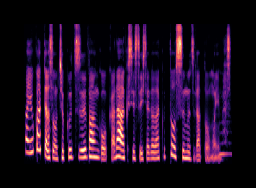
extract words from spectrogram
まあよかったらその直通番号番号からアクセスしていただくとスムーズだと思います。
